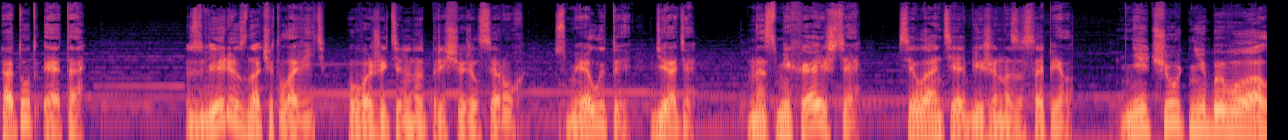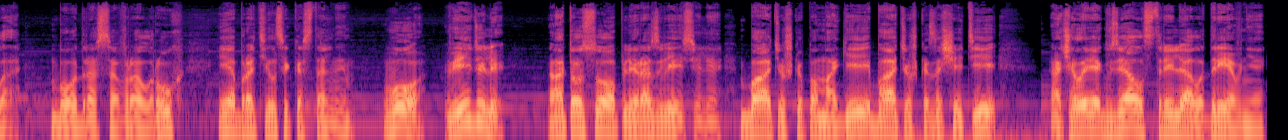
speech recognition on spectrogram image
А тут это...» «Зверя, значит, ловить?» — уважительно прищурился Рух. «Смелый ты, дядя!» «Насмехаешься?» — Силантий обиженно засопел. «Ничуть не бывало!» — бодро соврал Рух — и обратился к остальным. «Во, видели? А то сопли развесили. Батюшка, помоги, батюшка, защити!» А человек взял, стреляло древнее,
